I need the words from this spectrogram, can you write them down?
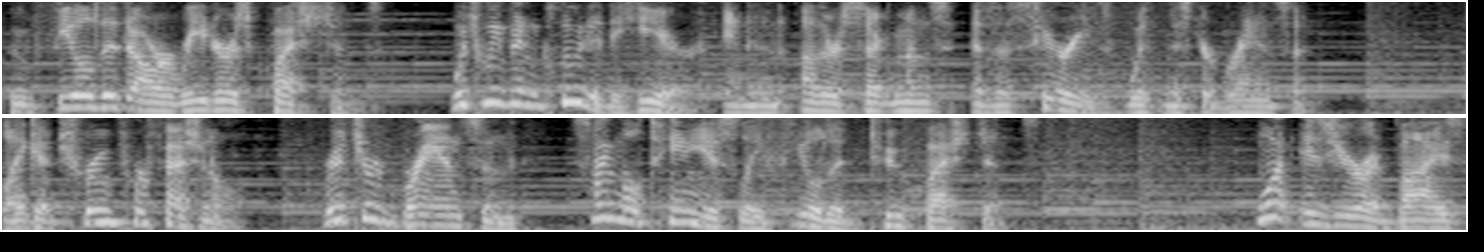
who fielded our readers' questions, which we've included here and in other segments as a series with Mr. Branson. Like a true professional, Richard Branson simultaneously fielded two questions. What is your advice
